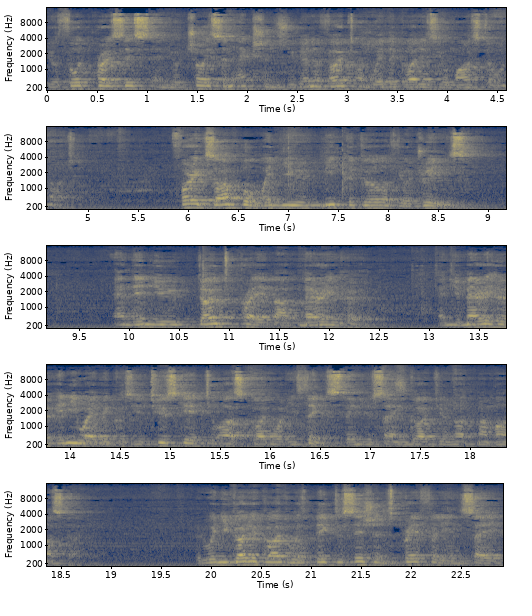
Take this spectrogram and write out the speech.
your thought process and your choice and actions. You're going to vote on whether God is your master or not. For example, when you meet the girl of your dreams and then you don't pray about marrying her and you marry her anyway because you're too scared to ask God what he thinks, then you're saying, God, you're not my master. But when you go to God with big decisions prayerfully and say,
